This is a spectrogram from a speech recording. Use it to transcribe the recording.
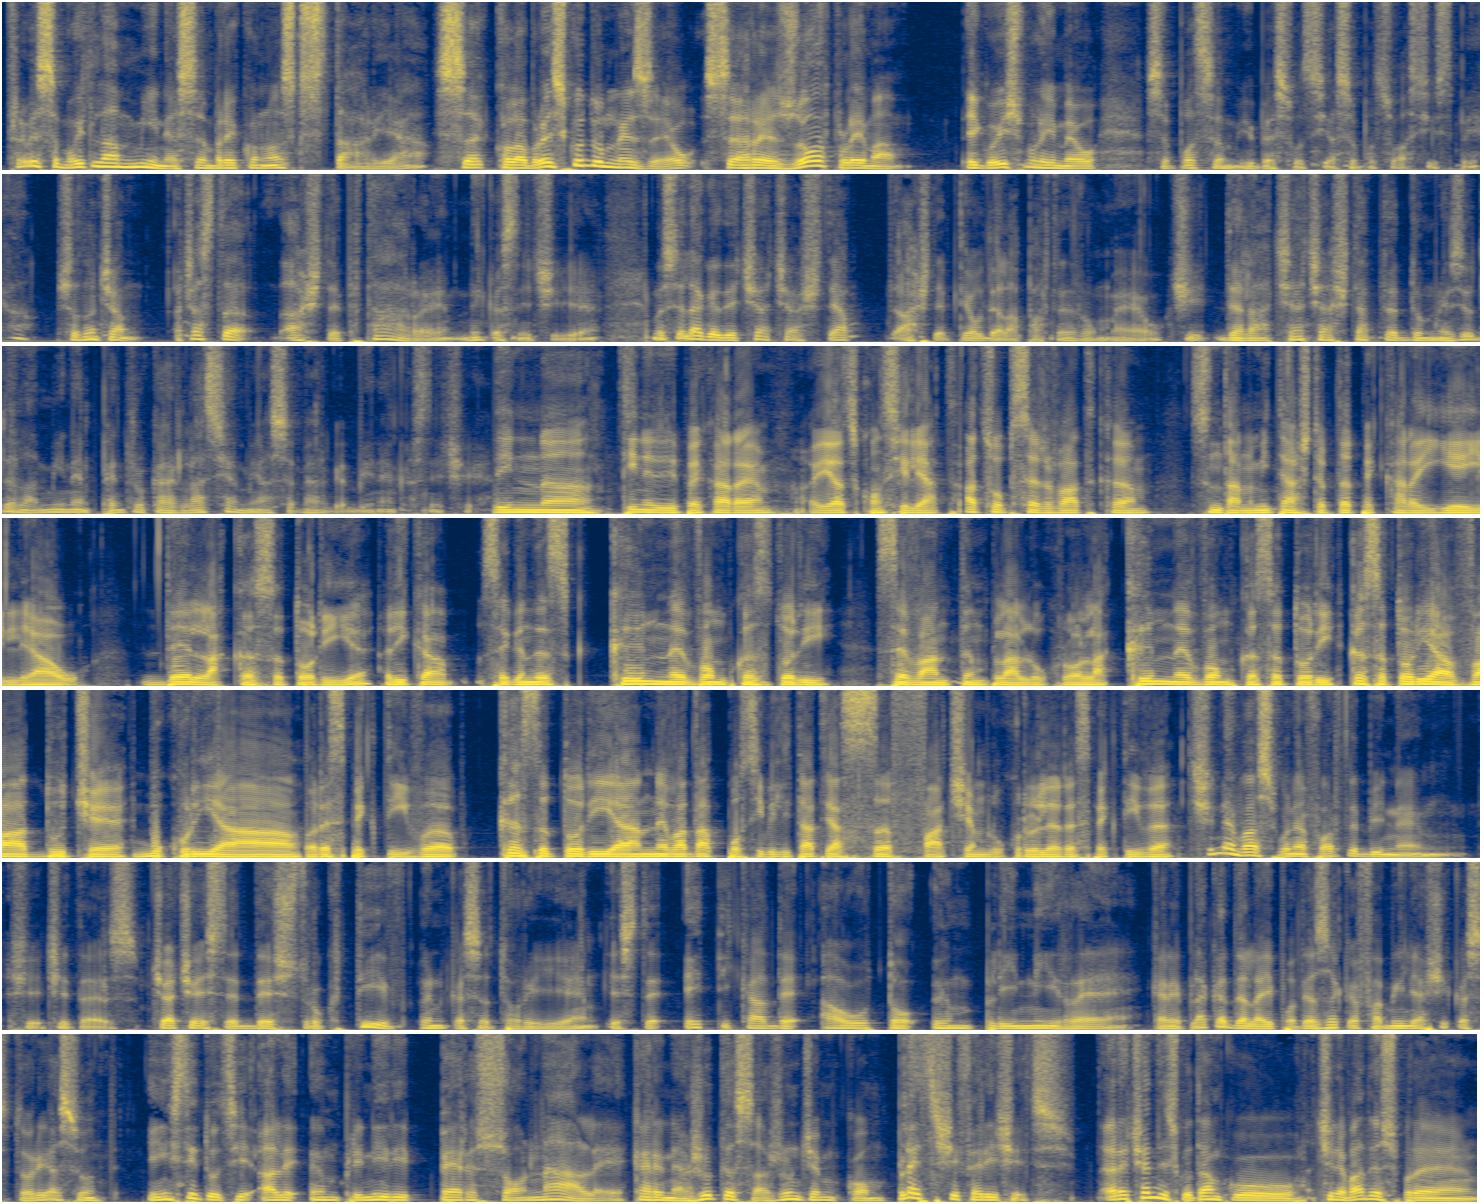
trebuie să mă uit la mine, să-mi recunosc starea, să colaborez cu Dumnezeu, să rezolv problema egoismului meu să pot să-mi iubesc soția, să pot să o asist pe ea. Și atunci această așteptare din căsnicie nu se leagă de ceea ce aștept, aștept eu de la partenerul meu, ci de la ceea ce așteaptă Dumnezeu de la mine pentru ca relația mea să meargă bine în căsnicie. Din uh, tinerii pe care i-ați consiliat, ați observat că sunt anumite așteptări pe care ei le au de la căsătorie, adică se gândesc când ne vom căsători, se va întâmpla lucrul ăla, când ne vom căsători, căsătoria va aduce bucuria respectivă, căsătoria ne va da posibilitatea să facem lucrurile respective. Cineva spune foarte bine, și citez, ceea ce este destructiv în căsătorie este etica de autoîmplinire, care pleacă de la ipoteza că familia și căsătoria sunt instituții ale împlinirii personale care ne ajută să ajungem compleți și fericiți. Recent discutam cu cineva despre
